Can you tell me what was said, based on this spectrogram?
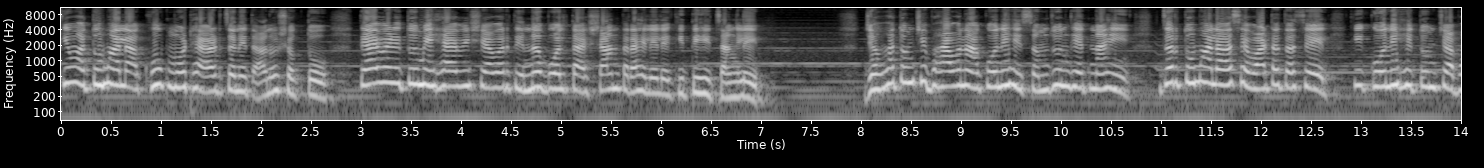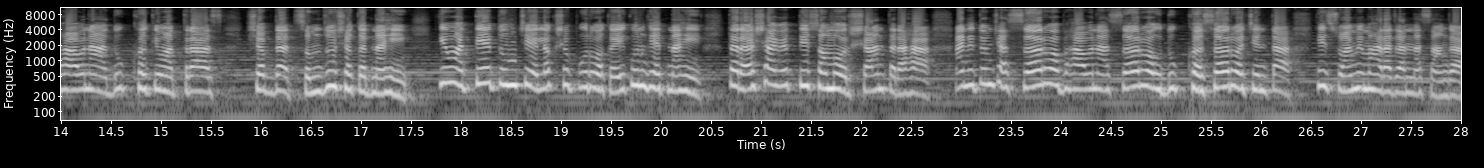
किंवा तुम्हाला खूप मोठ्या अडचणीत आणू शकतो. त्यावेळी तुम्ही ह्या विषयावरती न बोलता शांत राहिलेले कितीही चांगले. जेव्हा तुमची भावना कोणीही समजून घेत नाही जर तुम्हाला असे वाटत असेल की कोणीही तुमच्या भावना दुःख किंवा त्रास शब्दात समजू शकत नाही किंवा ते तुमचे लक्षपूर्वक ऐकून घेत नाही तर अशा व्यक्तीसमोर शांत राहा आणि तुमच्या सर्व भावना सर्व दुःख सर्व चिंता ही स्वामी महाराजांना सांगा.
